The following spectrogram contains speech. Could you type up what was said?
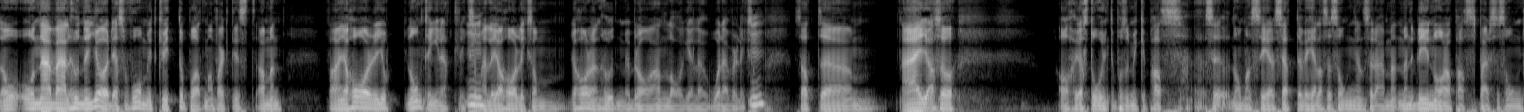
och, och när väl hunden gör det så får man ju ett kvitto på att man faktiskt, ja men fan jag har gjort någonting rätt liksom. Mm. Eller jag har liksom, jag har en hund med bra anlag eller whatever liksom. Mm. Så att, ehm, nej alltså, ja jag står inte på så mycket pass eh, om man ser sett över hela säsongen sådär. Men, men det blir ju några pass per säsong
